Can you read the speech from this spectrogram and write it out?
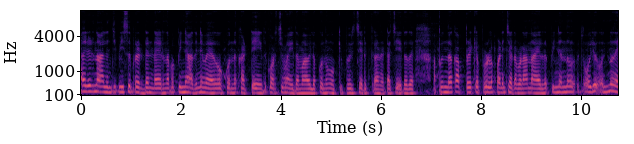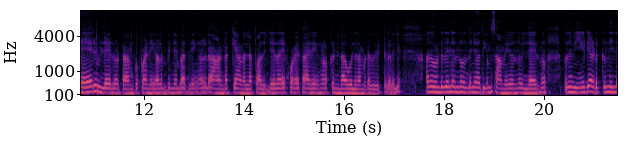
അതിലൊരു നാലഞ്ച് പീസ് ബ്രെഡ് ഉണ്ടായിരുന്നു അപ്പോൾ പിന്നെ അതിന് വേഗമൊക്കെ ഒന്ന് കട്ട് ചെയ്ത് കുറച്ച് മൈദമാവിലൊക്കെ ഒന്ന് മുക്കി പൊരിച്ചെടുക്കുകയാണ് കേട്ടോ ചെയ്തത്. അപ്പോൾ ഇന്നൊക്കെ അപ്പോഴേക്കപ്പോഴുള്ള പണി ചെടപെടാന്നായിരുന്നു. പിന്നെ ഒന്ന് ഒരു ഒന്നും നേരമില്ലായിരുന്നു കേട്ടോ നമുക്ക് പണികളും. പിന്നെ ഭദ്രങ്ങളുടെ ആണ്ടൊക്കെയാണല്ലോ. അപ്പോൾ അതിന്റേതായ കുറേ കാര്യങ്ങളൊക്കെ ഉണ്ടാവുമല്ലോ നമ്മുടെ വീട്ടുകളിൽ അതുകൊണ്ട് തന്നെ ഇന്ന് ഒന്നിനും അധികം സമയമൊന്നും ഇല്ലായിരുന്നു. അപ്പോൾ വീഡിയോ എടുക്കുന്നില്ല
